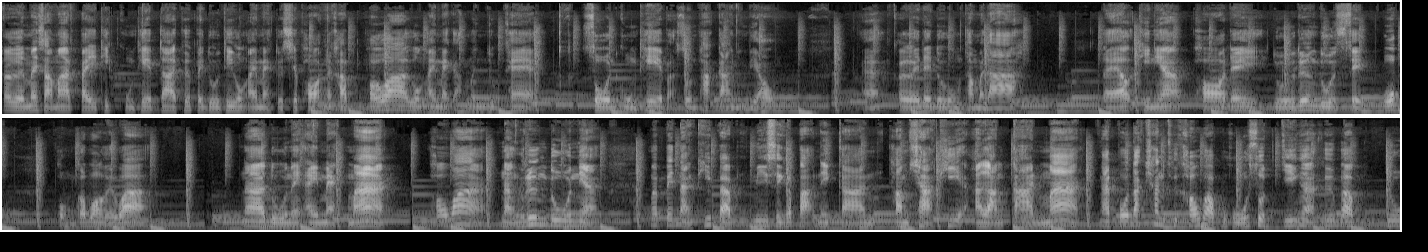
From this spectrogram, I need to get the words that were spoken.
ก็เลยไม่สามารถไปที่กรุงเทพได้เพื่อไปดูที่โรง iMac โดยเฉพาะนะครับ เพราะว่าโรง iMac อะมันอยู่แค่โซนกรุงเทพอะโซนภาคกลางอย่างเดียวอะก็เลยได้ดูโรงธรรมดา แล้วทีเนี้ยพอได้ดูเรื่องดูเสร็จปุ๊บผมก็บอกเลยว่า น่าดูใน iMac มาก เพราะว่าหนังเรื่องดูเนี่ย มันเป็นหนังที่แบบมีศิลปะในการทำฉากที่อลังการมากงานโปรดักชันคือเขาแบบโอ้โหสุดจริงอะ่ะคือแบบดู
